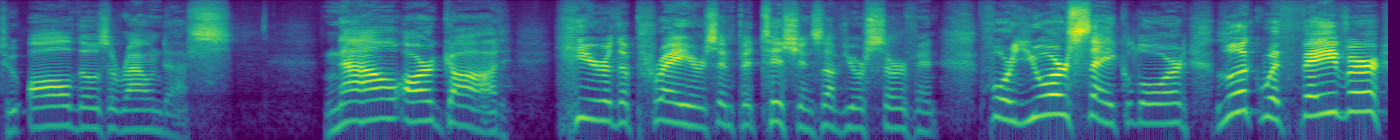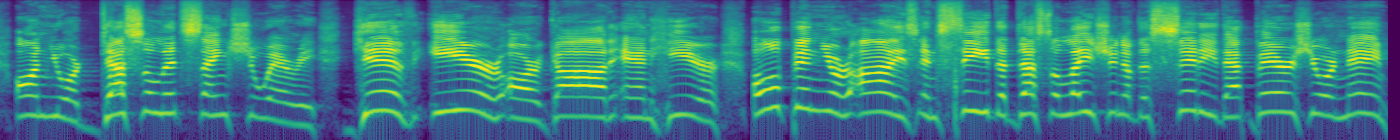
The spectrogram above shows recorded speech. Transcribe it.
to all those around us. Now, our God, hear the prayers and petitions of your servant. For your sake, Lord, look with favor on your desolate sanctuary. Give ear, our God, and hear. Open your eyes and see the desolation of the city that bears your name.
